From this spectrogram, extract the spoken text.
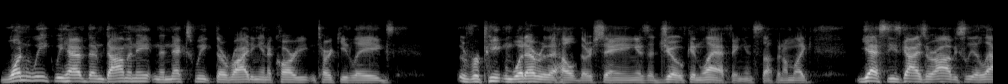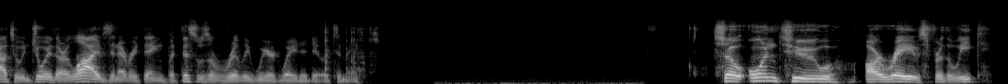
One week we have them dominate, and the next week they're riding in a car eating turkey legs, repeating whatever the hell they're saying as a joke and laughing and stuff. And I'm like, yes, these guys are obviously allowed to enjoy their lives and everything, but this was a really weird way to do it to me. So on to our raves for the week.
